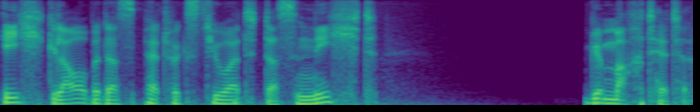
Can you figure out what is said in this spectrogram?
Ich glaube, dass Patrick Stewart das nicht gemacht hätte.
